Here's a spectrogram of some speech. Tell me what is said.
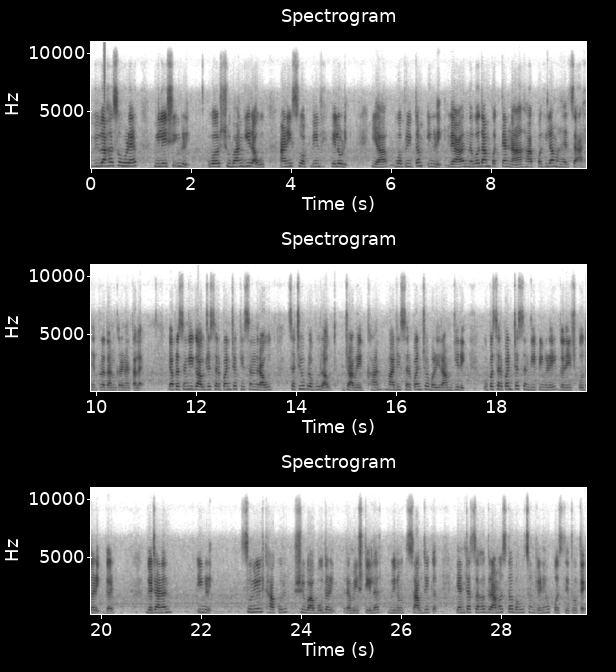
विवाह सोहळ्यात निलेश इंगळे व शुभांगी राऊत आणि स्वप्नील हेलोडे या व प्रीतम इंगळे या नवदाम्पत्यांना हा पहिला माहेरचा आहेर प्रदान करण्यात आलाय. या प्रसंगी गावचे सरपंच किसन राऊत सचिव प्रभू राऊत जावेद खान माजी सरपंच बळीराम गिरे उपसरपंच संदीप इंगळे गणेश बोदळे ग गजानन इंगळे सुनील ठाकूर शिवा बोदळे रमेश टेलर विनोद सावदेकर यांच्यासह ग्रामस्थ बहुसंख्येने उपस्थित होते.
